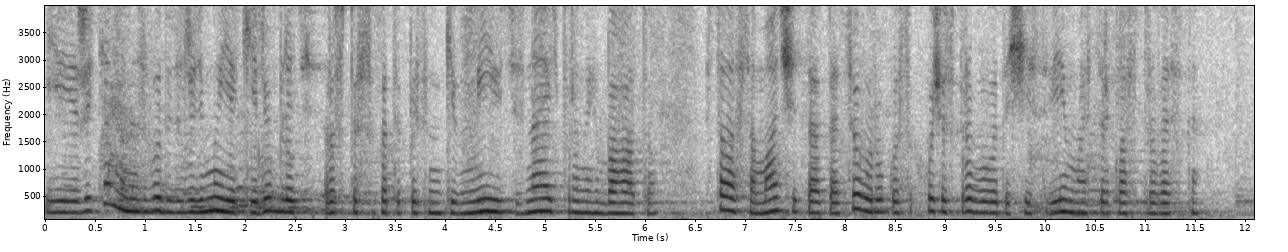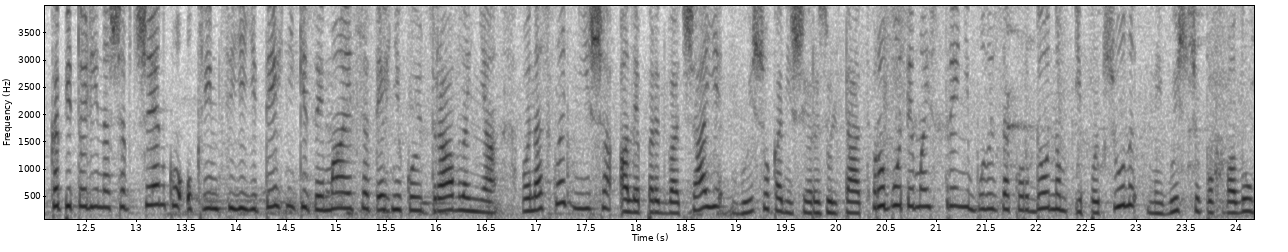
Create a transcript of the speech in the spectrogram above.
І життя мене зводить з людьми, які люблять розписувати писанки, вміють, знають про них багато. Стала сама читати, а цього року хочу спробувати ще й свій майстер-клас провести. Капітоліна Шевченко, окрім цієї техніки, займається технікою травлення. Вона складніша, але передбачає вишуканіший результат. Роботи майстрині були за кордоном і почули найвищу похвалу.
